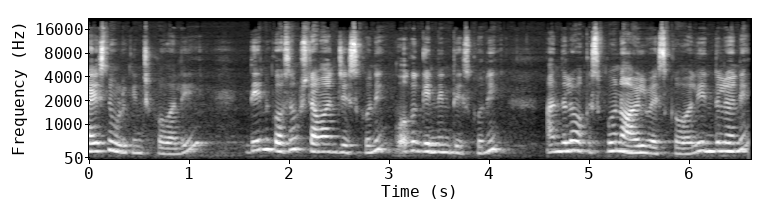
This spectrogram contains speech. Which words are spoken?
రైస్ని ఉడికించుకోవాలి. దీనికోసం స్టవ్ ఆన్ చేసుకొని ఒక గిన్నెని తీసుకొని అందులో ఒక స్పూన్ ఆయిల్ వేసుకోవాలి. ఇందులోనే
